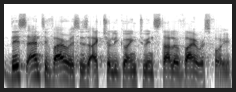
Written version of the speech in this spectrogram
this antivirus is actually going to install a virus for you.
